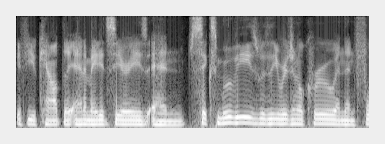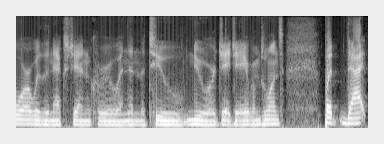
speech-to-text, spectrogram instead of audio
If you count the animated series and six movies with the original crew, and then four with the next gen crew, and then the two newer J.J. Abrams ones, but that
